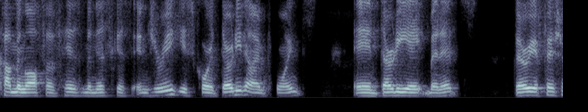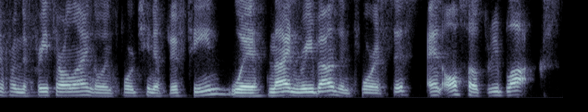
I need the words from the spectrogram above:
coming off of his meniscus injury. He scored 39 points in 38 minutes. Very efficient from the free throw line, going 14 of 15 with nine rebounds and four assists, and also three blocks.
